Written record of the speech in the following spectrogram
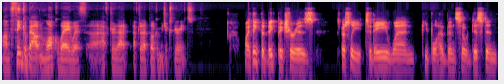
um, think about and walk away with uh, after that after that pilgrimage experience? Well, I think the big picture is, especially today when people have been so distant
